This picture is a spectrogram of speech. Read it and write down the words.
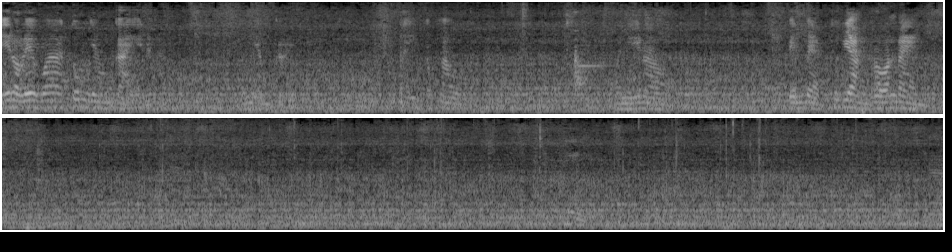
นี้เราเรียกว่าต้มยำไก่นะคะต้มยำไก่ใส่กะเพราวันนี้เราเป็นแบบทุกอย่างร้อนแรงนี่อะ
